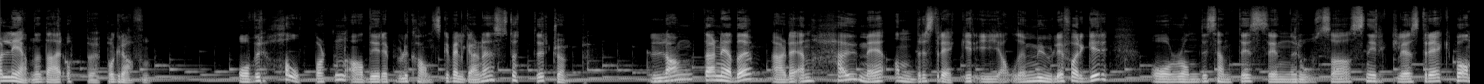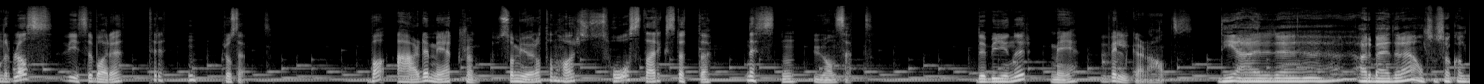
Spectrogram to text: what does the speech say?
alene der oppe på grafen. Over halvparten av de republikanske velgerne støtter Trump. Langt der nede er det en haug med andre streker i alle mulige farger, og Ron DeSantis sin rosa snirklestrek på andreplass viser bare 13% Hva er det med Trump som gjør at han har så sterk støtte nesten uansett. Det begynner med velgerne hans. De er eh, arbeidere, altså såkalt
